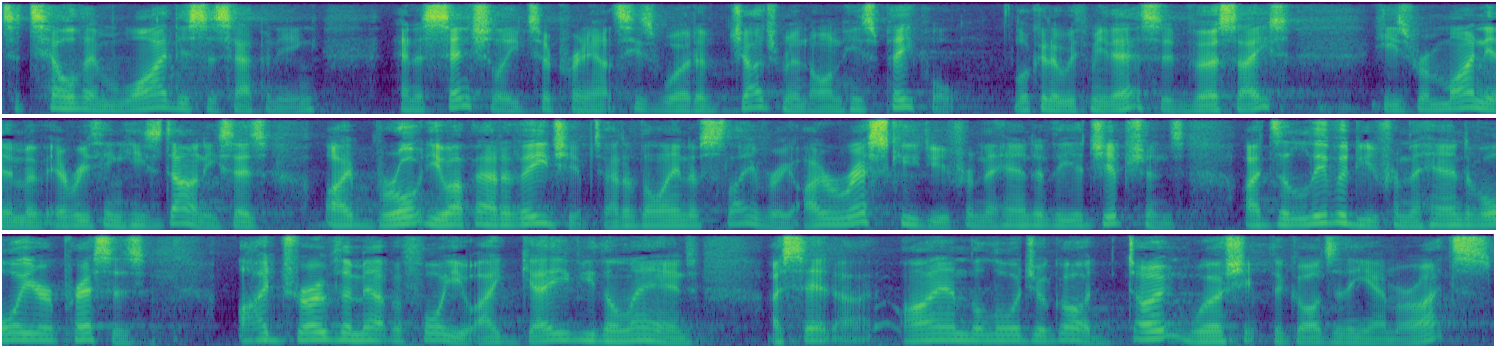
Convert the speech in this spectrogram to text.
to tell them why this is happening and essentially to pronounce his word of judgment on his people. Look at it with me there. So verse 8, he's reminding them of everything he's done. He says, I brought you up out of Egypt, out of the land of slavery. I rescued you from the hand of the Egyptians. I delivered you from the hand of all your oppressors. I drove them out before you. I gave you the land. I said, uh, I am the Lord your God. Don't worship the gods of the Amorites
